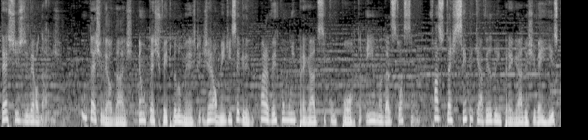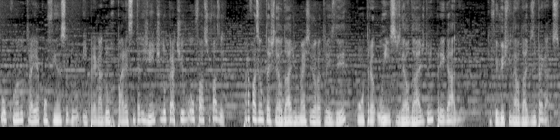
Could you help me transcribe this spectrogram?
Testes de lealdade. Um teste de lealdade é um teste feito pelo mestre, geralmente em segredo, para ver como o empregado se comporta em uma dada situação. Faz o teste sempre que a vida do empregado estiver em risco ou quando trair a confiança do empregador parece inteligente, lucrativo ou fácil de fazer. Para fazer um teste de lealdade, o mestre joga 3D contra o índice de lealdade do empregado, que foi visto em lealdade dos empregados.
